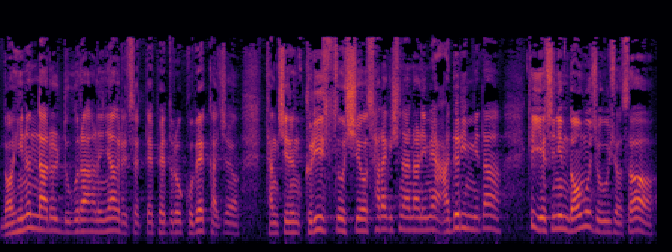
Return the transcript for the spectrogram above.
너희는 나를 누구라 하느냐 그랬을 때 베드로 고백하죠. 당신은 그리스도시요 살아계신 하나님의 아들입니다. 예수님 너무 좋으셔서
